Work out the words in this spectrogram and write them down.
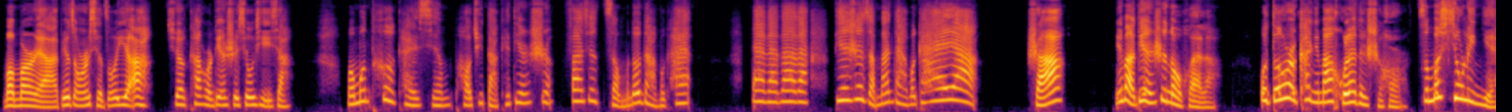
萌萌呀，别总是写作业啊，去看会儿电视休息一下。萌萌特开心，跑去打开电视，发现怎么都打不开。爸爸爸爸，电视怎么打不开呀？啥？你把电视弄坏了？我等会儿看你妈回来的时候怎么修理你。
